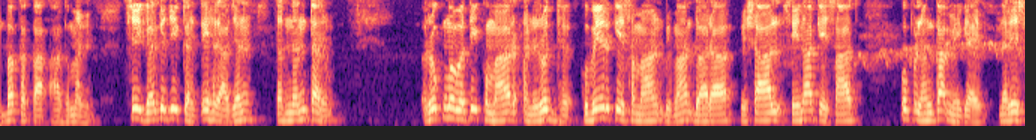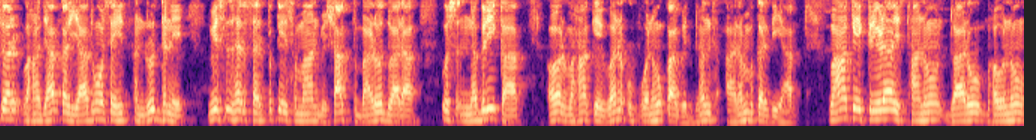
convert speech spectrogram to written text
बक का आगमन। श्री गर्ग जी कहते हैं, राजन, तदनंतर रुक्मवती कुमार अनिरुद्ध कुबेर के समान विमान द्वारा विशाल सेना के साथ उपलंका में गए। नरेश्वर वहाँ जाकर यादवों सहित अनिरुद्ध ने विषधर सर्प के समान विषाक्त बाणों द्वारा उस नगरी का और वहाँ के वन उपवनों का विध्वंस आरंभ कर दिया। वहाँ के क्रीड़ा स्थानों, द्वारों, भवनों,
